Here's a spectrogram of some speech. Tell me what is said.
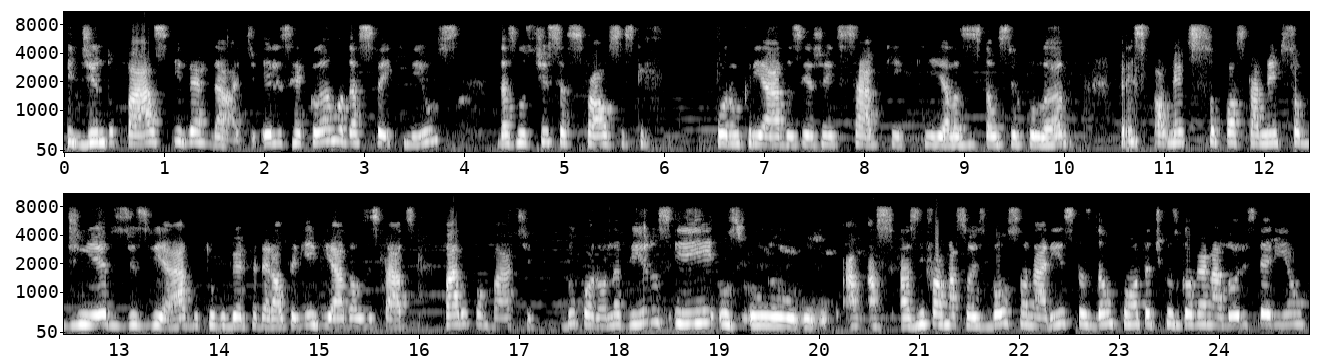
pedindo paz e verdade. Eles reclamam das fake news, das notícias falsas que foram criadas e a gente sabe que, que elas estão circulando, principalmente supostamente sobre dinheiros desviados que o governo federal teria enviado aos estados para o combate do coronavírus e os, o, o, as, as, informações bolsonaristas dão conta de que os governadores teriam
